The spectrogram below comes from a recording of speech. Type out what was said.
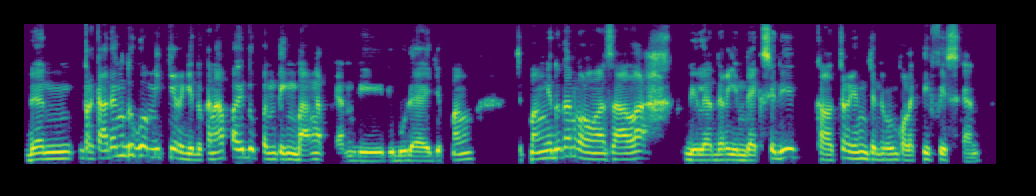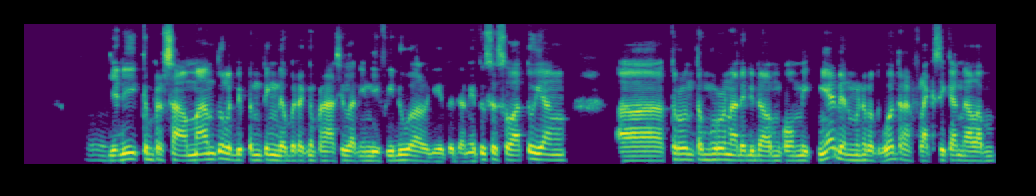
Dan terkadang tuh gue mikir gitu, kenapa itu penting banget kan di, di budaya Jepang. Jepang itu kan kalau nggak salah dilihat dari indeksnya dia culture yang cenderung kolektivis kan. Hmm. Jadi kebersamaan tuh lebih penting daripada keberhasilan individual gitu. Dan itu sesuatu yang uh, turun temurun ada di dalam komiknya dan menurut gue terefleksikan dalam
